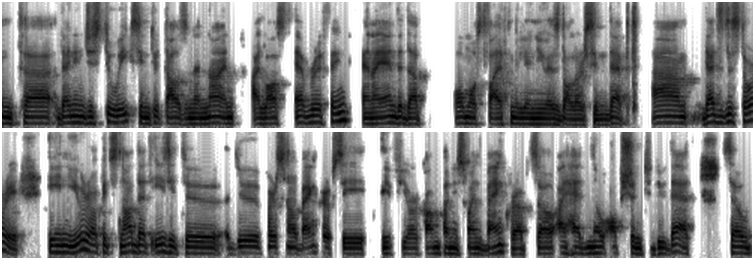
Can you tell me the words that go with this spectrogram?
and uh, then in just two weeks in 2009, I lost everything and I ended up almost 5 million US dollars in debt. Um, that's the story. In Europe, it's not that easy to do personal bankruptcy if your companies went bankrupt. So I had no option to do that. So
